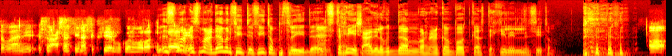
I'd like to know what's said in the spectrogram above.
ثواني اسمع عشان في ناس كثير بكونوا مرات اسمع ببالي اسمع دائما في في top 3 مم. تستحيش عادي لقدام راح نعمل كم بودكاست تحكي لي اللي نسيتهم. آه.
